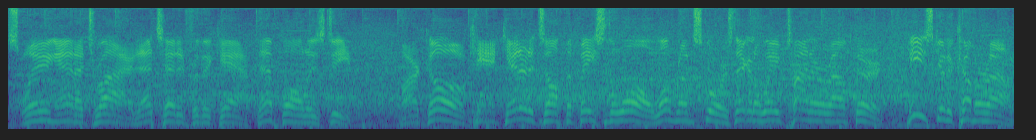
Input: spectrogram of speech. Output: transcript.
Swing and a drive. That's headed for the gap. That ball is deep. Margot can't get it. It's off the base of the wall. One run scores. They're going to wave Tyler around third. He's going to come around.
